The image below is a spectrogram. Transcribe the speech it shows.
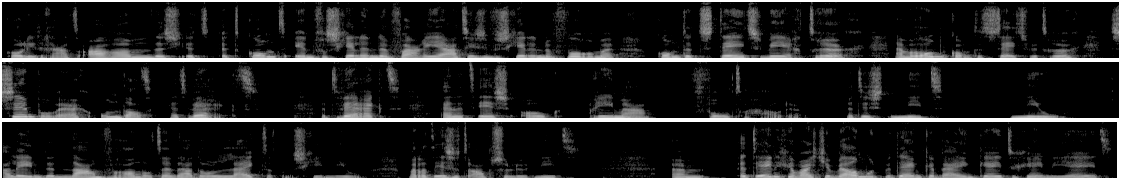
Koolhydraatarm. Dus het, het komt in verschillende variaties, in verschillende vormen, komt het steeds weer terug. En waarom komt het steeds weer terug? Simpelweg omdat het werkt. Het werkt en het is ook prima vol te houden. Het is niet nieuw. Alleen de naam verandert en daardoor lijkt het misschien nieuw. Maar dat is het absoluut niet. Ehm, het enige wat je wel moet bedenken bij een ketogeen dieet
